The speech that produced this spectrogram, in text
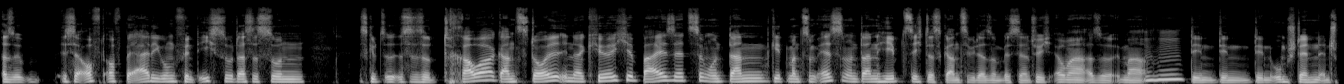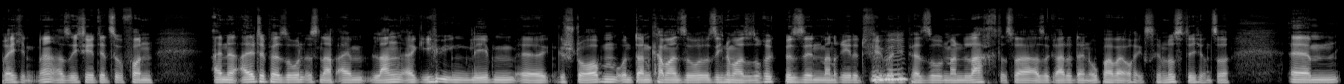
also ist ja oft auf Beerdigung, finde ich so, dass es so ein, es gibt es ist so Trauer ganz doll in der Kirche, Beisetzung und dann geht man zum Essen und dann hebt sich das Ganze wieder so ein bisschen. Natürlich immer, also immer mhm. den, den, den Umständen entsprechend. Ne? Also ich rede jetzt so von, eine alte Person ist nach einem langen, ergiebigen Leben äh, gestorben und dann kann man so sich nochmal so rückbesinnen, man redet viel Mhm. über die Person, man lacht. Das war, also gerade dein Opa war auch extrem lustig und so. Ähm,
